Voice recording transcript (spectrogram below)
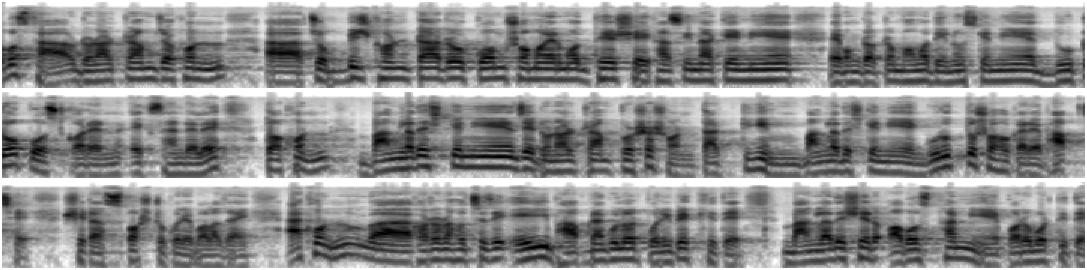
অবস্থা, ডোনাল্ড ট্রাম্প যখন চব্বিশ ঘন্টারও কম সময়ের মধ্যে শেখ হাসিনাকে নিয়ে এবং ডক্টর মোহাম্মদ ইউনুসকে নিয়ে দুটো পোস্ট করেন এক্স হ্যান্ডেলে তখন বাংলাদেশকে নিয়ে যে ডোনাল্ড ট্রাম্প প্রশাসন, তার টিম বাংলাদেশকে নিয়ে গুরুত্ব সহকারে ভাবছে, সেটা স্পষ্ট করে বলা যায়। এখন ঘটনা হচ্ছে যে এই ভাবনাগুলোর পরিপ্রেক্ষিতে বাংলাদেশের অবস্থান নিয়ে পরবর্তীতে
